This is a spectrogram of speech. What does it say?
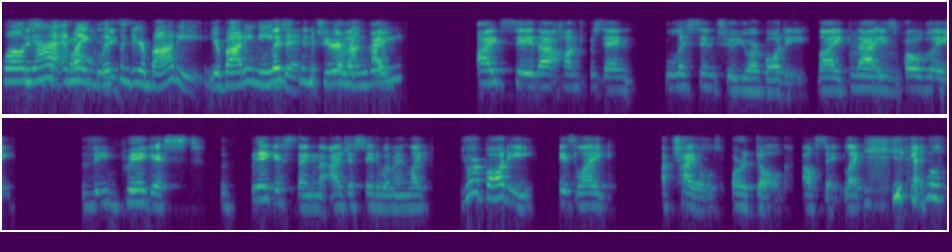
well, yeah, and like listen to your body. Your body needs it. If you're your, hungry, I, I'd say that hundred percent listen to your body. Like mm. that is mm. probably the biggest, the biggest thing that I just say to women. Like your body is like a child or a dog, I'll say. Like yes. it will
